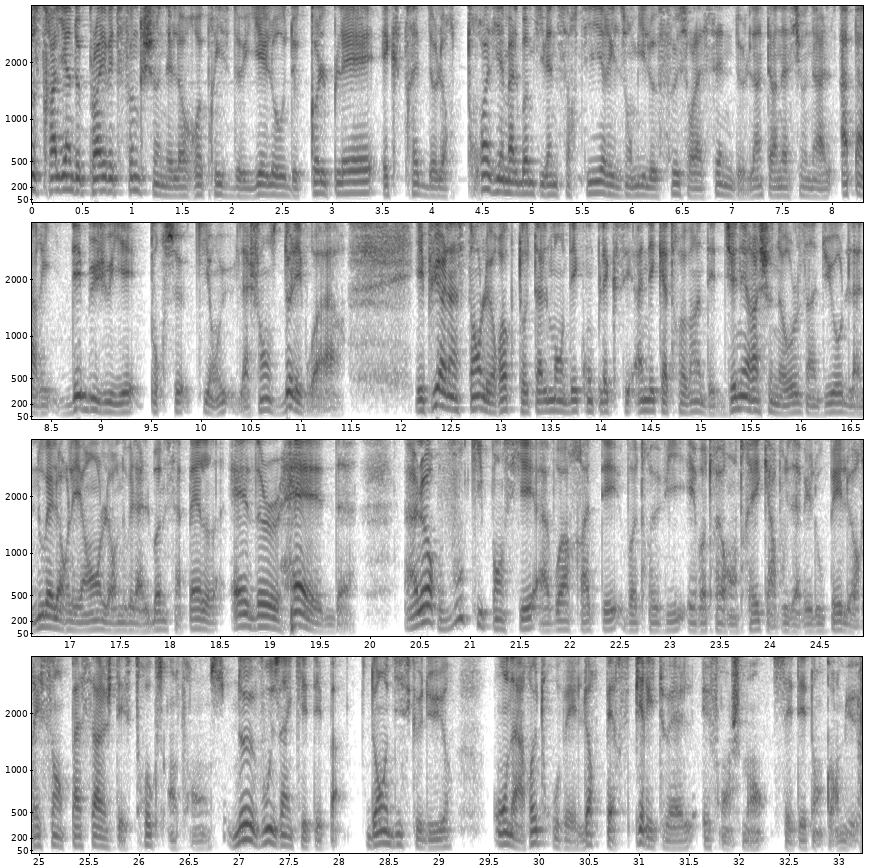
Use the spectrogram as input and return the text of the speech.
Australiens de Private Function et leur reprise de Yellow de Coldplay, extraite de leur troisième album qui vient de sortir. Ils ont mis le feu sur la scène de l'International à Paris début juillet pour ceux qui ont eu la chance de les voir. Et puis à l'instant, le rock totalement décomplexé années 80 des Generationals, un duo de la Nouvelle-Orléans. Leur nouvel album s'appelle Heatherhead. Alors vous qui pensiez avoir raté votre vie et votre rentrée car vous avez loupé le récent passage des Strokes en France, ne vous inquiétez pas. Dans Disque dur, on a retrouvé leur père spirituel et franchement, c'était encore mieux.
